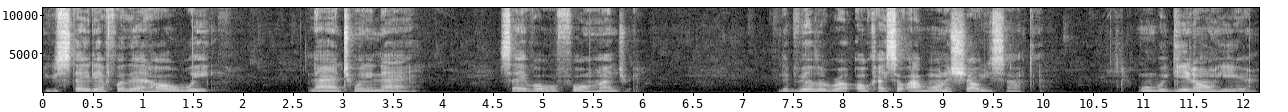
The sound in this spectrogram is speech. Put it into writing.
You can stay there for that whole week. 929. Save over 400. The Villa Row. Okay, so I want to show you something. When we get on here,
